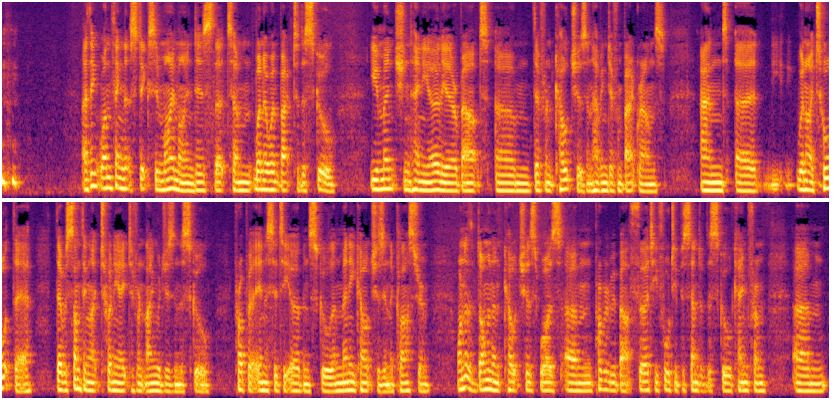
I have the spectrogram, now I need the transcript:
I think one thing that sticks in my mind is that um, when I went back to the school, you mentioned Haeny earlier about um, different cultures and having different backgrounds, and uh, when I taught there, there was something like 28 different languages in the school proper inner city urban school and many cultures in the classroom. One of the dominant cultures was um, probably about 30 40% of the school came from um,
